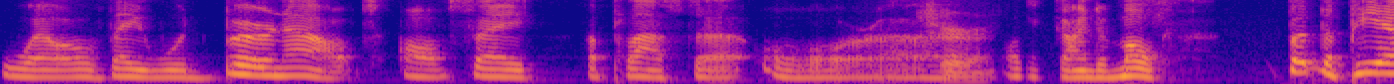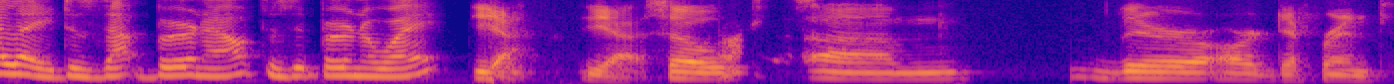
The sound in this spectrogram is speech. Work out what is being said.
well they would burn out of, say, a plaster or uh, sure. other kind of mold. But the PLA, does that burn out? Does it burn away? Yeah, yeah. So right. um, there are different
